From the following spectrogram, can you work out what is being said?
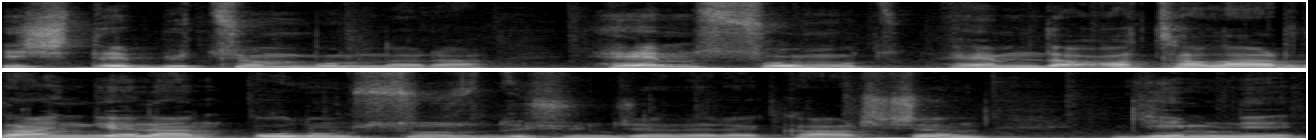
İşte bütün bunlara hem somut hem de atalardan gelen olumsuz düşüncelere karşın Gimli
